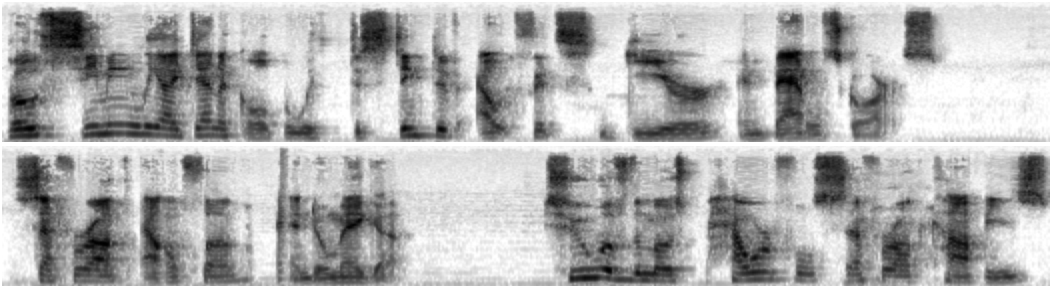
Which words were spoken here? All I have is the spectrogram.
both seemingly identical but with distinctive outfits, gear, and battle scars. Sephiroth Alpha and Omega. Two of the most powerful Sephiroth copies,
